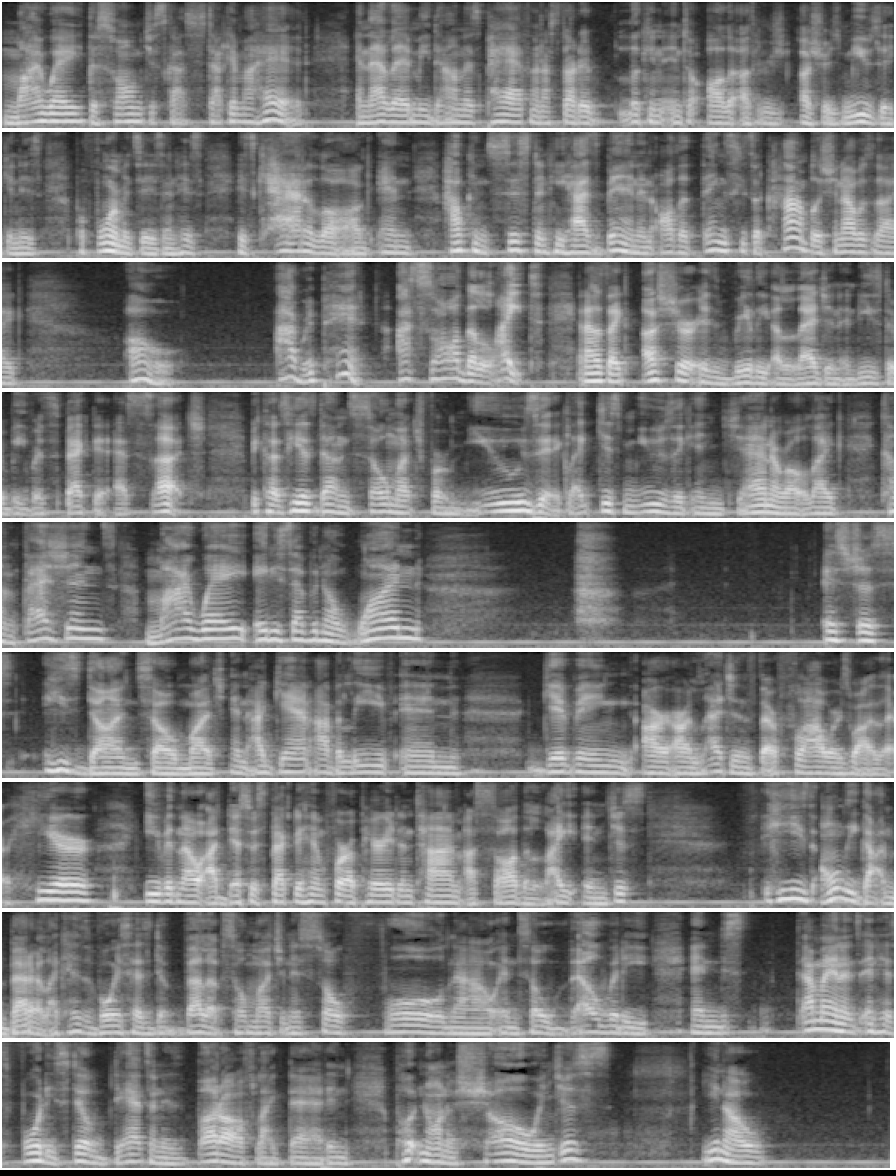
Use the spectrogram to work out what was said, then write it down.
my Way, the song just got stuck in my head. And that led me down this path and I started looking into all the other Usher's music and his performances and his his catalog and how consistent he has been and all the things he's accomplished. And I was like, oh, I repent. I saw the light. And I was like, Usher is really a legend and needs to be respected as such because he has done so much for music, like just music in general. Like Confessions, My Way, 8701. It's just he's done so much. And again, I believe in giving our, our legends their flowers while they're here. Even though I disrespected him for a period in time, I saw the light and just he's only gotten better. Like his voice has developed so much and is so full now and so velvety and that man is in his 40s still dancing his butt off like that and putting on a show and just you know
